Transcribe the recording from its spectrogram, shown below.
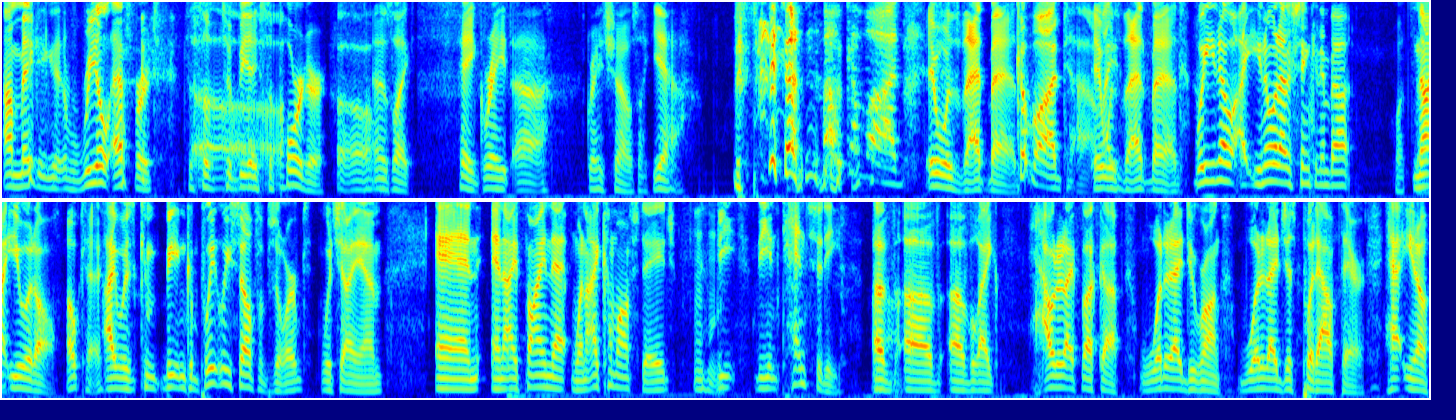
I'm making a real effort to su- to be a supporter, and it's like, hey, great, uh, great show. It's like, yeah, Oh, come on. it was that bad. Come on, Tom. It was that bad. Well, you know, I, you know what I was thinking about? What's Not you at all. Okay. I was com- being completely self-absorbed, which I am, and and I find that when I come off stage, Mm-hmm. the the intensity of of of like. How did I fuck up? What did I do wrong? What did I just put out there? How, you know,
